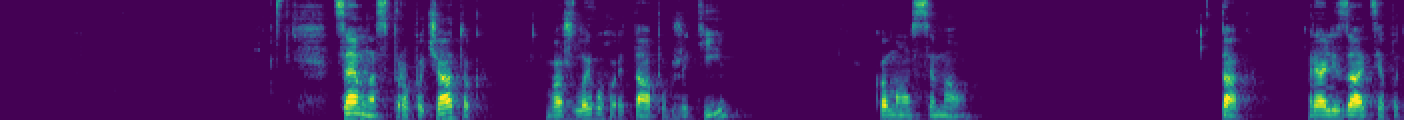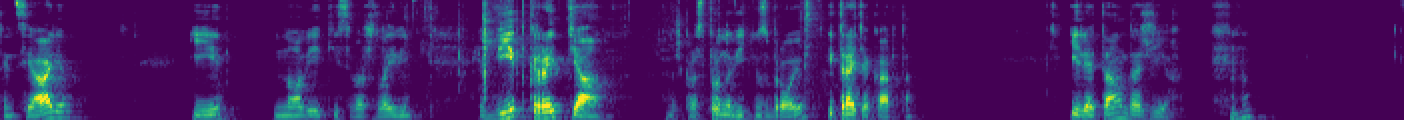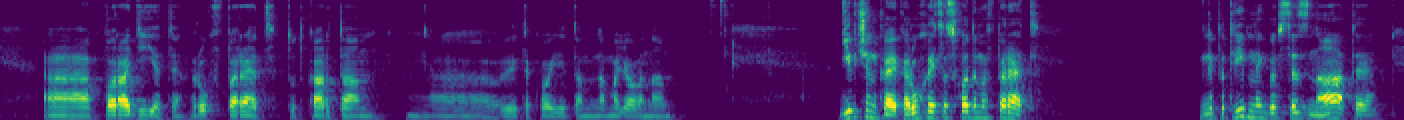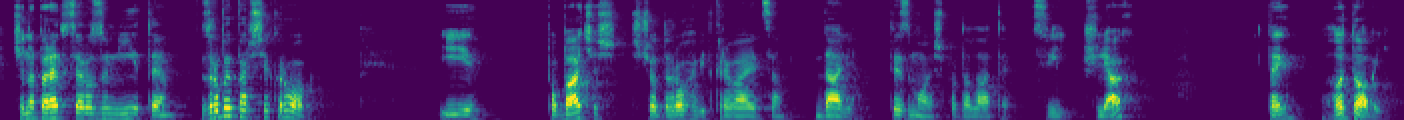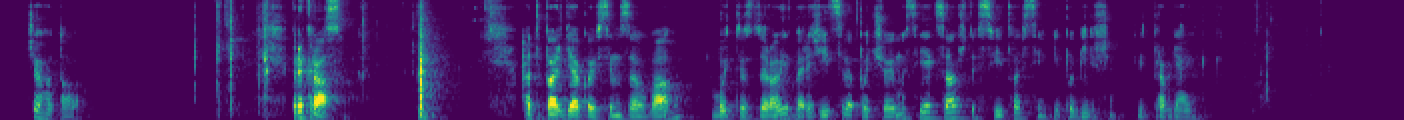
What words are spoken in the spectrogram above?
Це в нас про початок важливого етапу в житті. Commencement. Так, реалізація потенціалів і нові якісь важливі відкриття. Ну, Якраз про новітню зброю. І третя карта. Мгм. А, Пора діяти. Рух вперед. Тут карта м, такої там намальована дівчинка, яка рухається сходами вперед. Не потрібно якби все знати, чи наперед все розуміти. Зроби перший крок. І побачиш, що дорога відкривається далі. Ти зможеш подолати свій шлях. Ти готовий. Чи готова? Прекрасно. А тепер дякую всім за увагу. Будьте здорові, бережіть себе, почуємося, як завжди. Світла всім і побільше відправляю.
